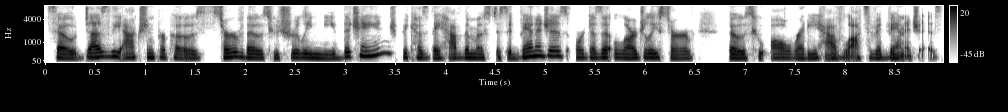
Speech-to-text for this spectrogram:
So, does the action proposed serve those who truly need the change because they have the most disadvantages, or does it largely serve those who already have lots of advantages?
